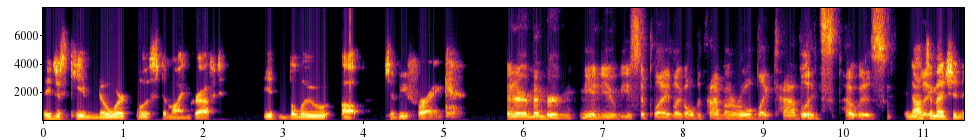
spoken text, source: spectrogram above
they just came nowhere close to Minecraft. It blew up, to be frank. And I remember me and you we used to play like all the time on our old like tablets. That was not like, to mention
